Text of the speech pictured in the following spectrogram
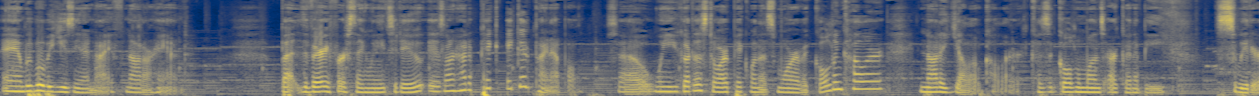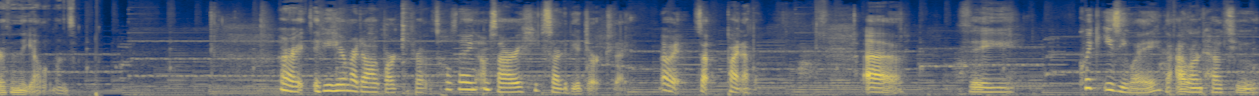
And we will be using a knife, not our hand. But the very first thing we need to do is learn how to pick a good pineapple. So when you go to the store, pick one that's more of a golden color, not a yellow color, because the golden ones are going to be sweeter than the yellow ones. Alright, if you hear my dog barking throughout this whole thing, I'm sorry, he decided to be a jerk today. Okay, so pineapple. Uh, the quick, easy way that I learned how to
